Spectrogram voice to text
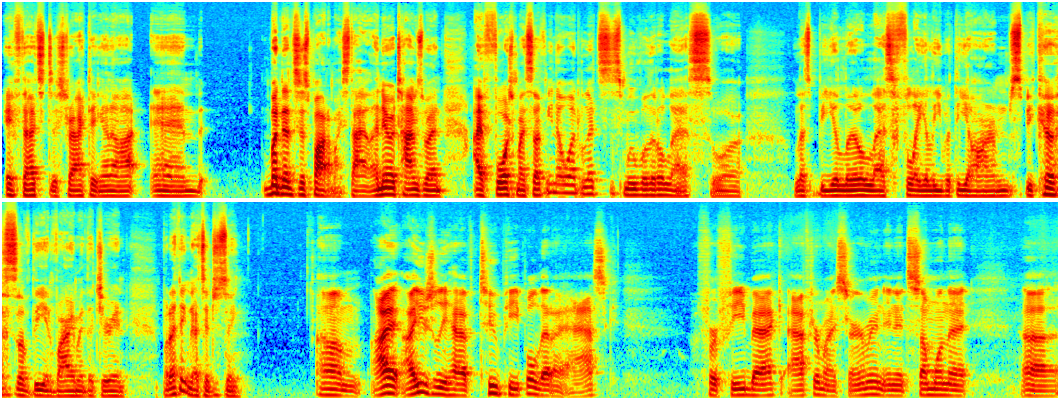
if that's distracting or not. And but that's just part of my style. And there are times when I force myself, you know what, let's just move a little less, or let's be a little less flaily with the arms because of the environment that you're in. But I think that's interesting. Um, I I usually have two people that I ask for feedback after my sermon, and it's someone that uh,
